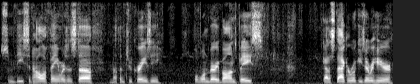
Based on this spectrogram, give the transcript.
Some decent Hall of Famers and stuff. Nothing too crazy. Pulled one Barry Bonds base. Got a stack of rookies over here.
